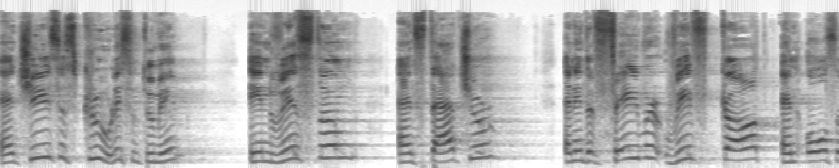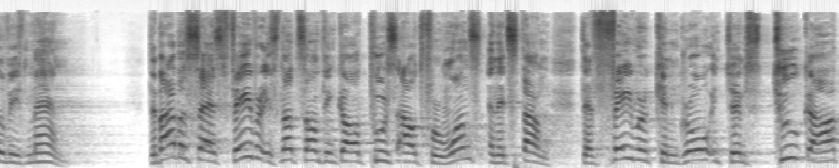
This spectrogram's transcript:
And Jesus grew, listen to me, in wisdom and stature and in the favor with God and also with man. The Bible says favor is not something God pours out for once and it's done. The favor can grow in terms to God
